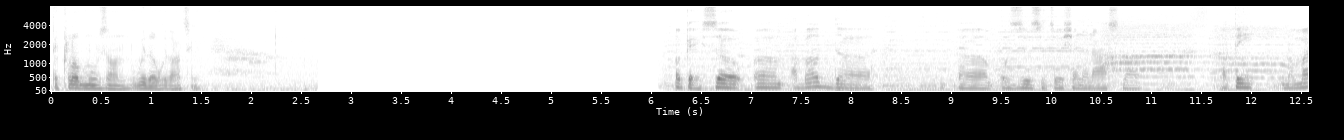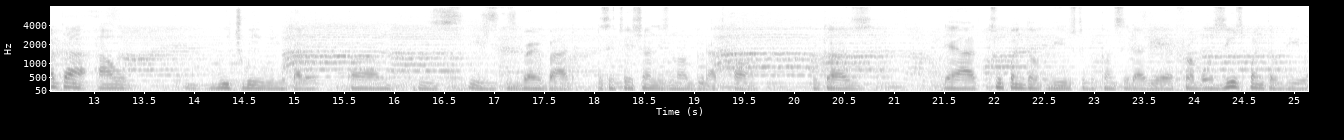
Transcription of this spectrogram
The club moves on with or without him. Okay, so um, about the um, Ozil situation in Arsenal, I think no matter how which way we look at it, um, is is is very bad. The situation is not good at all because there are two point of views to be considered here. From Ozil's point of view,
